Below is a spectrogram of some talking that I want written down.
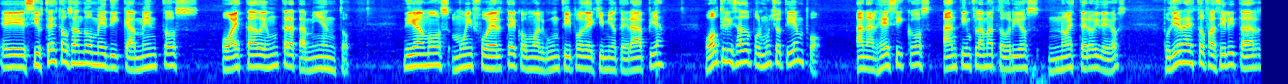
Eh, si usted está usando medicamentos o ha estado en un tratamiento, digamos, muy fuerte como algún tipo de quimioterapia, o ha utilizado por mucho tiempo analgésicos antiinflamatorios no esteroideos, pudiera esto facilitar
